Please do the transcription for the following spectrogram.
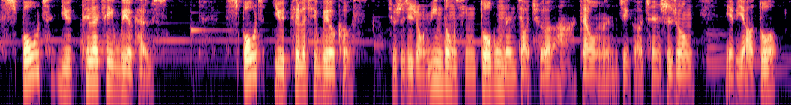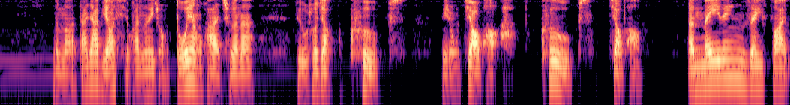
Sport Utility Vehicles。Sport Utility Vehicles 就是这种运动型多功能轿车啊，在我们这个城市中也比较多。那么大家比较喜欢的那种多样化的车呢？比如说叫 coupes 那种轿跑啊，coupes 轿跑，Amazing Z5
